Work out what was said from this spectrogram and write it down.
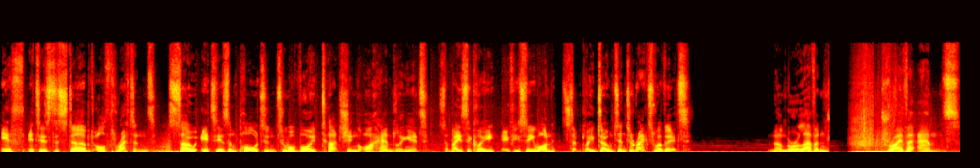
if it is disturbed or threatened, so it is important to avoid touching or handling it. So basically, if you see one, simply don't interact with it. Number 11 Driver Ants.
